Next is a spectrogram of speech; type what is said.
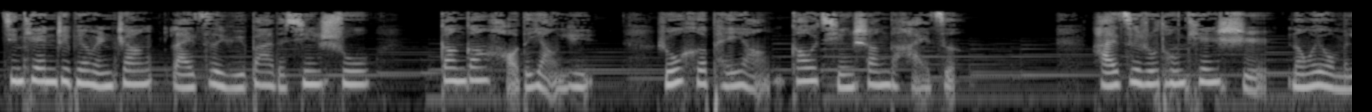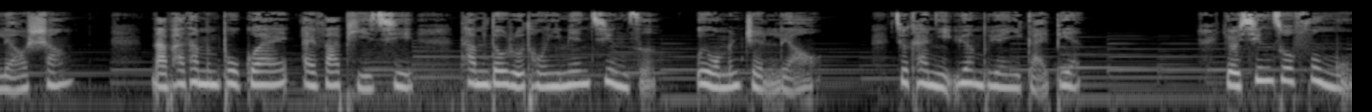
今天这篇文章来自于爸的新书《刚刚好的养育》。如何培养高情商的孩子？孩子如同天使，能为我们疗伤。哪怕他们不乖、爱发脾气，他们都如同一面镜子，为我们诊疗。就看你愿不愿意改变。有心做父母，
